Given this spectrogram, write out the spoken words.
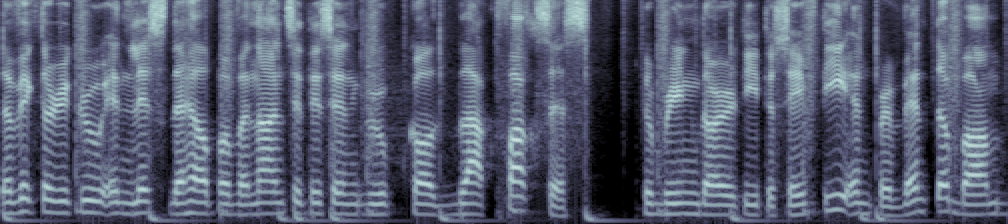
The Victory crew enlists the help of a non-citizen group called Black Foxes to bring Dorothy to safety and prevent the bomb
